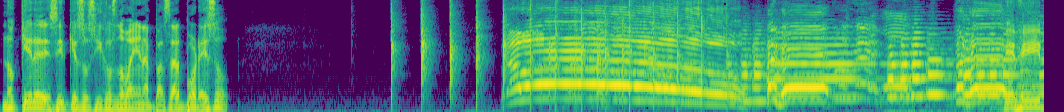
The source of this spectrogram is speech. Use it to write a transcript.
no quiere decir que sus hijos no vayan a pasar por eso. ¡Bravo! Hip, hip.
